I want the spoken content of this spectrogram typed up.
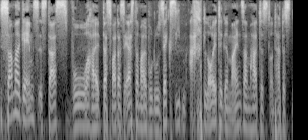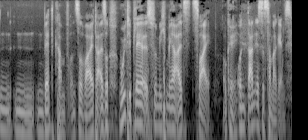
Summer Games ist das, wo halt, das war das erste Mal, wo du sechs, sieben, acht Leute gemeinsam hattest und hattest einen, einen Wettkampf und so weiter. Also Multiplayer ist für mich mehr als zwei. Okay. Und dann ist es Summer Games.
